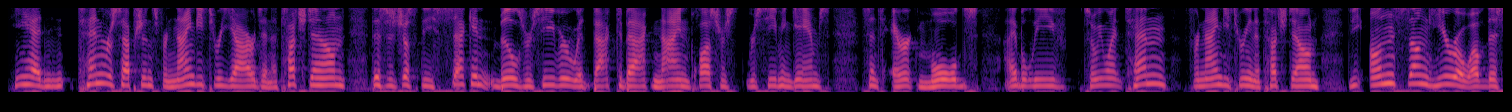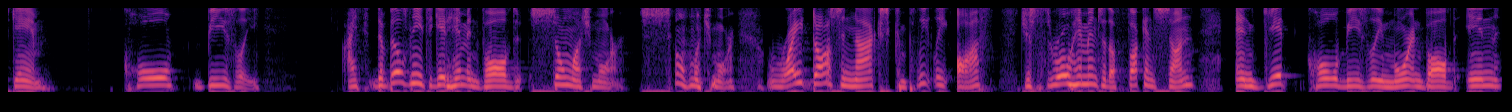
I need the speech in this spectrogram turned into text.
He had 10 receptions for 93 yards and a touchdown. This is just the second Bills receiver with back to back nine plus re- receiving games since Eric Moulds, I believe. So he went 10 for 93 and a touchdown. The unsung hero of this game, Cole Beasley. I the Bills need to get him involved so much more, so much more. Write Dawson Knox completely off. Just throw him into the fucking sun and get Cole Beasley more involved in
